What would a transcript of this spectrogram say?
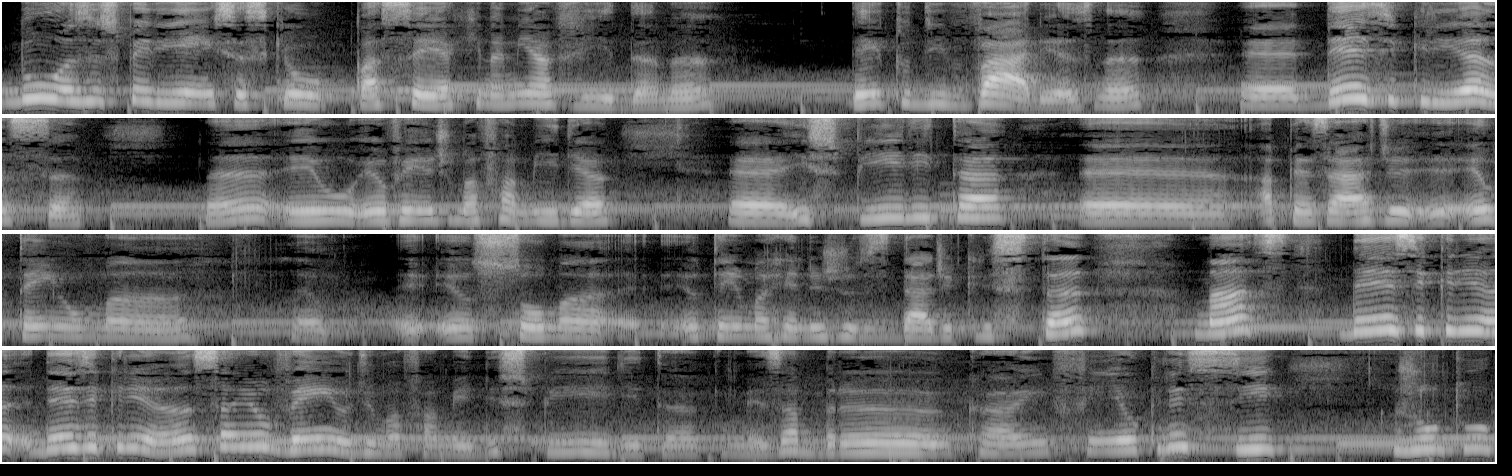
duas experiências que eu passei aqui na minha vida, né? Dentro de várias, né? É, desde criança, né? Eu, eu venho de uma família é, espírita, é, apesar de eu tenho uma eu, sou uma eu tenho uma religiosidade cristã, mas desde, desde criança eu venho de uma família espírita, com mesa branca, enfim, eu cresci junto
